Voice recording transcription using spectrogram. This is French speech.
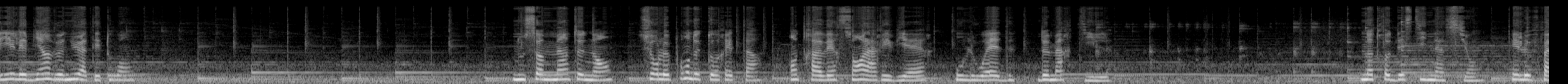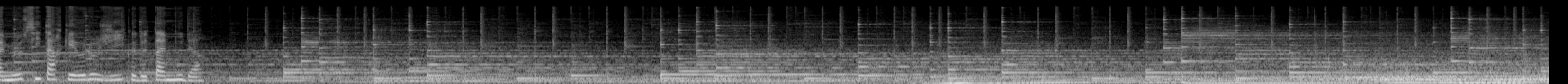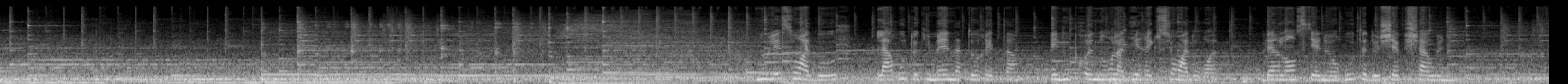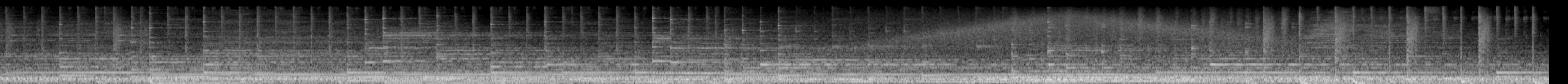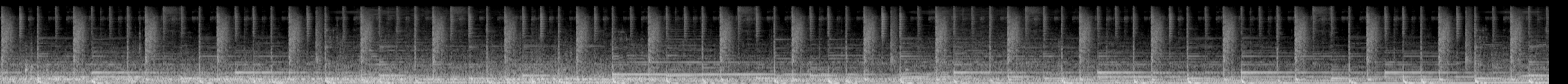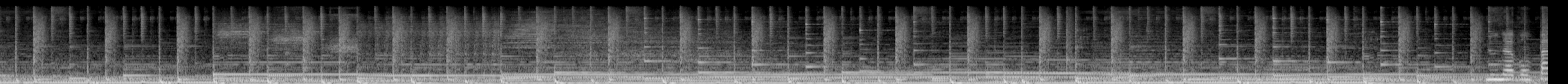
Soyez les bienvenus à Tétouan. Nous sommes maintenant, sur le pont de Torretta, en traversant la rivière, ou l'oued, de Martil. Notre destination, est le fameux site archéologique de Tamouda. Route qui mène à Torretta, et nous prenons la direction à droite, vers l'ancienne route de Chefchaouen.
